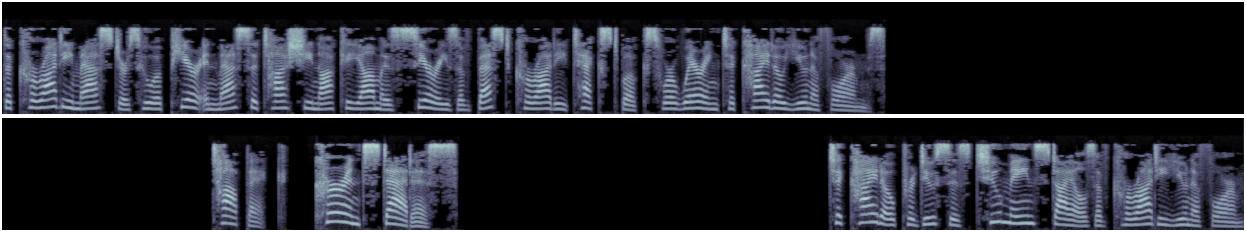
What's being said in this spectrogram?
the karate masters who appear in Masatoshi Nakayama's series of best karate textbooks were wearing Tokaido uniforms. Current status Tokaido produces two main styles of karate uniform,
